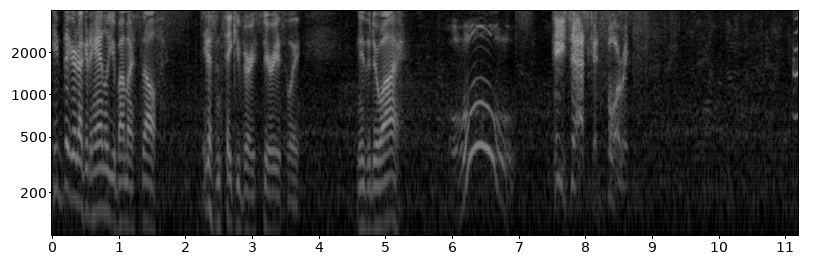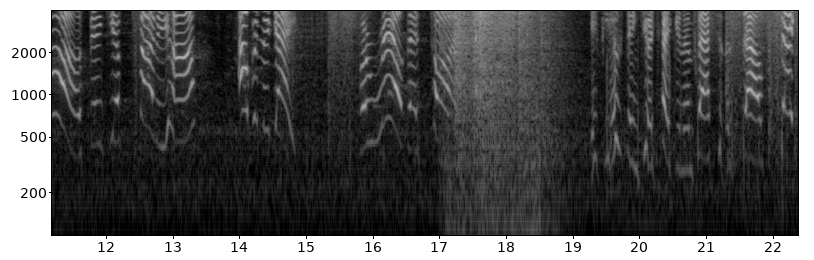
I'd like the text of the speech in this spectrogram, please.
he figured I could handle you by myself. He doesn't take you very seriously. Neither do I. Ooh, he's asking for it. Oh, think you're funny, huh? Open the gate! For real this time! If you think you're taking him back to the cells, think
